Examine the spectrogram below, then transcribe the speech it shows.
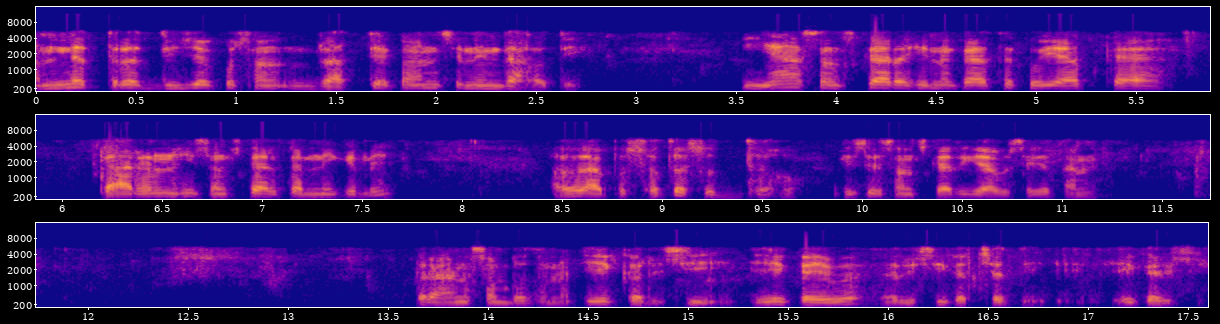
अन्यत्र द्विज को भ्रात्य कहने से निंदा होती। यहाँ संस्कारहीन का अर्थ कोई आपका कारण नहीं संस्कार करने के लिए। और आप स्वतः शुद्ध हो, इसे संस्कार की आवश्यकता नहीं। प्राण संबोधन, एक ऋषि एक ऋषि गच्छति, एक ऋषि।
